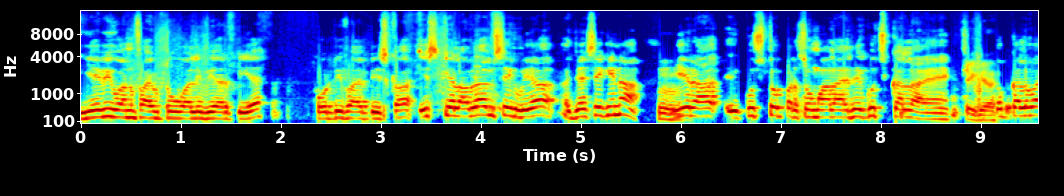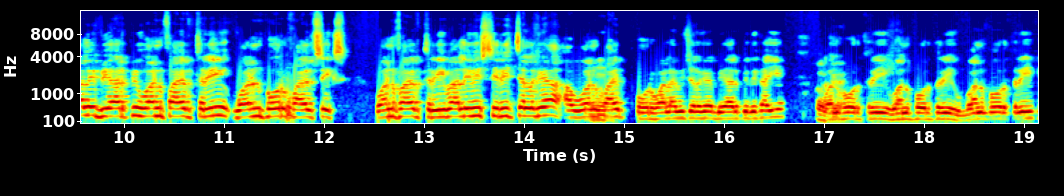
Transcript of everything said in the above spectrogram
ये भी वन फाइव टू वाली बी आर पी है। फोर्टी फाइव पीस का। इसके अलावा अभिषेक भैया जैसे कि ना हम्म। ये कुछ तो परसों माल आए थे कुछ कल आए हैं। ठीक है। तो कल वाली B R P one five three one four five six one five three वाली भी सीरीज़ चल गया। और वन फाइव फोर वाला भी चल गया। बी आर पी दिखाइए. One four three one four three one four three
